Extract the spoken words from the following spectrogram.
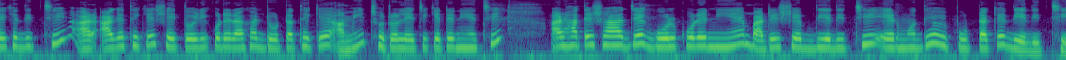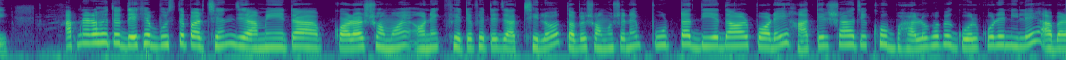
রেখে দিচ্ছি আর আগে থেকে সেই তৈরি করে রাখা ডোটা থেকে আমি ছোট লেচি কেটে নিয়েছি। আর হাতের সাহায্যে গোল করে নিয়ে বাটির শেপ দিয়ে দিচ্ছি। এর মধ্যে ওই পুরটাকে দিয়ে দিচ্ছি। আপনারা হয়তো দেখে বুঝতে পারছেন যে আমি এটা করার সময় অনেক ফেটে ফেটে যাচ্ছিল, তবে সমস্যা নেই। পুরটা দিয়ে দেওয়ার পরে হাতের সাহায্যে খুব ভালোভাবে গোল করে নিলে আবার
